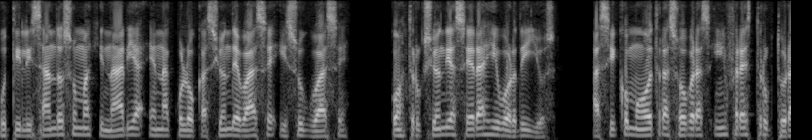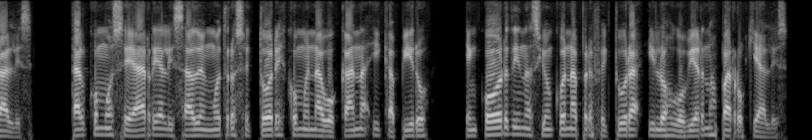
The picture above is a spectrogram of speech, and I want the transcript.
utilizando su maquinaria en la colocación de base y subbase, construcción de aceras y bordillos, así como otras obras infraestructurales, tal como se ha realizado en otros sectores como en Nabocana y Capiro, en coordinación con la prefectura y los gobiernos parroquiales.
